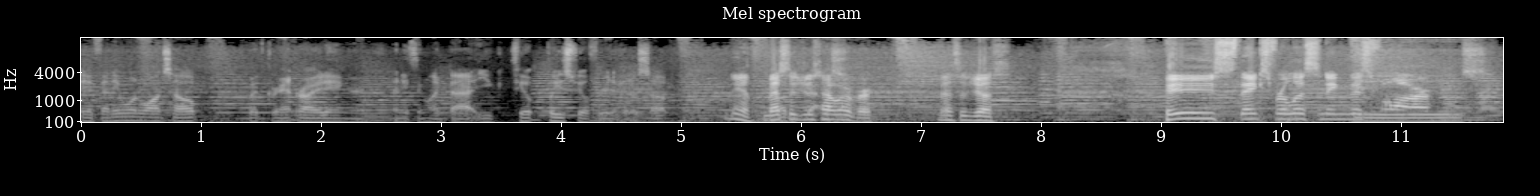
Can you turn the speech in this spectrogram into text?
If anyone wants help with grant writing or anything like that, you can feel please feel free to hit us up. Yeah, message us, however. Message us. Peace. Thanks for listening this far. Peace. These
